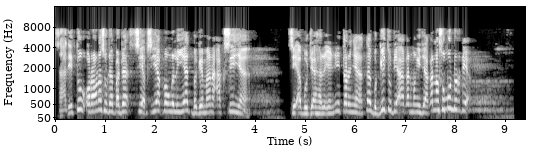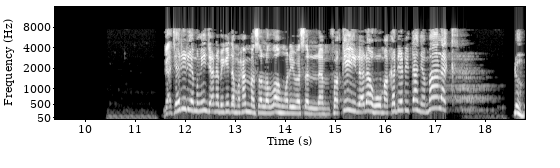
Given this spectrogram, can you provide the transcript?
saat itu orang-orang sudah pada siap-siap mau ngelihat bagaimana aksinya. Si Abu Jahal ini ternyata begitu dia akan menginjakkan langsung mundur dia. Gak jadi dia menginjak Nabi kita Muhammad sallallahu alaihi wasallam. Faqila lahu maka dia ditanya, "Malak?" Loh,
